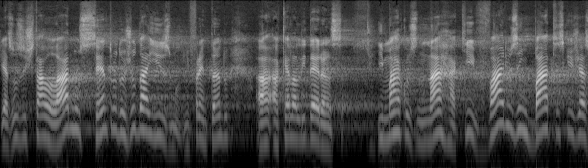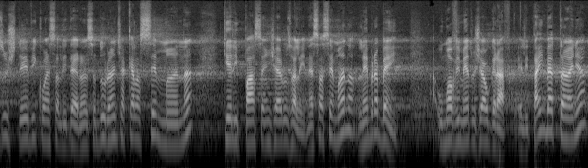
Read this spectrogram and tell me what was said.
Jesus está lá no centro do judaísmo, enfrentando a, aquela liderança. E Marcos narra aqui vários embates que Jesus teve com essa liderança durante aquela semana que ele passa em Jerusalém. Nessa semana, lembra bem, o movimento geográfico. Ele está em Betânia,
